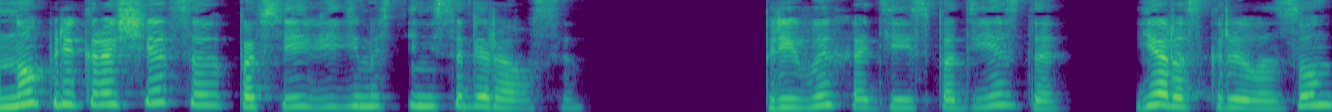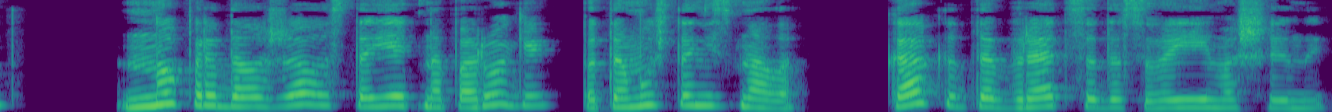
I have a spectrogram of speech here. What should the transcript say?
но прекращаться, по всей видимости, не собирался. При выходе из подъезда я раскрыла зонт, но продолжала стоять на пороге, потому что не знала, как добраться до своей машины.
